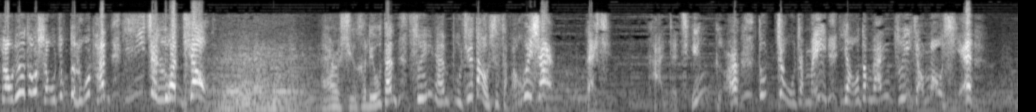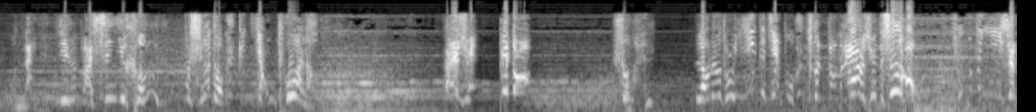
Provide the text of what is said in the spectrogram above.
老刘头手中的罗盘一阵乱跳。艾尔逊和刘丹虽然不知道是怎么回事，但是看着秦葛都皱着眉，咬得满嘴角冒血。无奈，也把心一横，把舌头给咬破了。艾逊，别动！说完，老刘头一个箭步窜到了艾尔逊的身后，噗的一声，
